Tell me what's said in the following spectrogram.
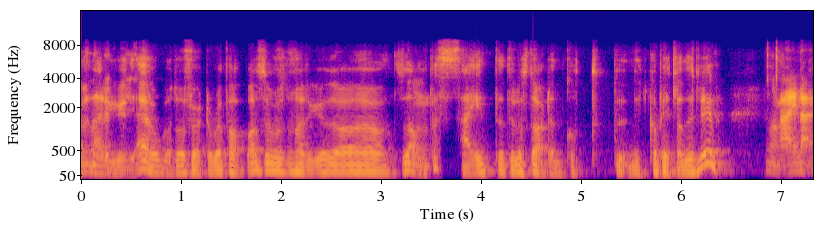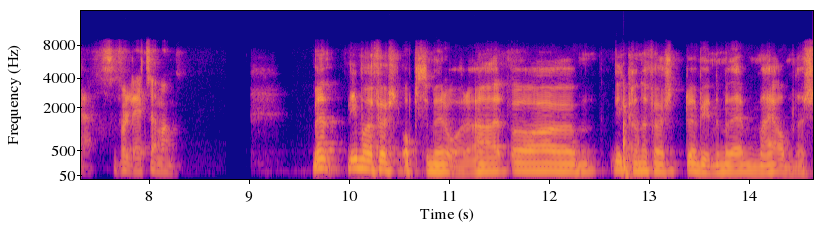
men herregud, jeg er jo godt over 40 og ble pappa, så herregud, og, så det er aldri for seint til å starte et godt nytt kapittel av ditt liv. Nei, nei, nei. Selvfølgelig ikke, Man. Men vi må jo først oppsummere året her. og Vi kan jo først begynne med det meg, Anders,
